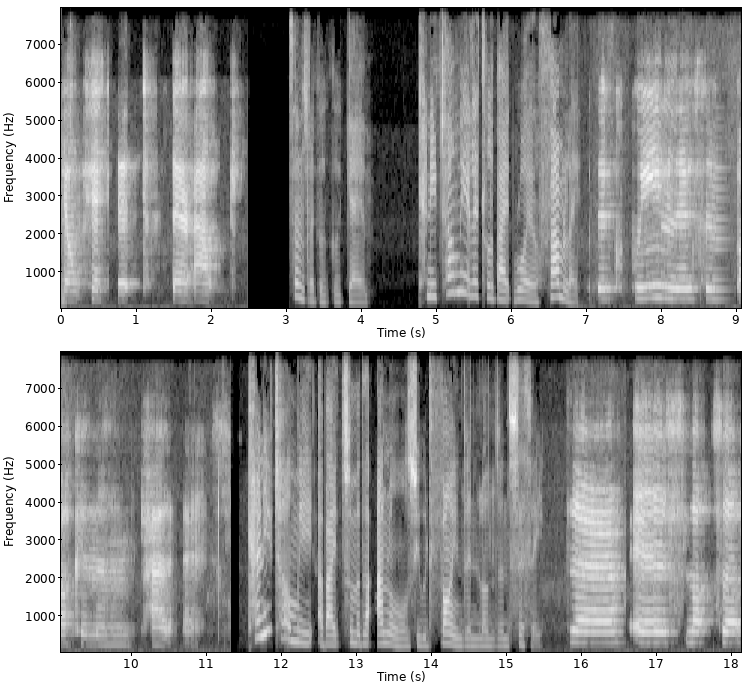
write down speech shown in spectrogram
Don't hit it, they're out. Sounds like a good game. Can you tell me a little about royal family? The Queen lives in Buckingham Palace. Can you tell me about some of the animals you would find in London City? There is lots of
